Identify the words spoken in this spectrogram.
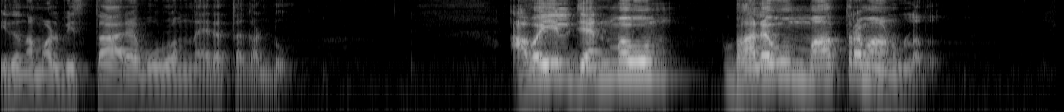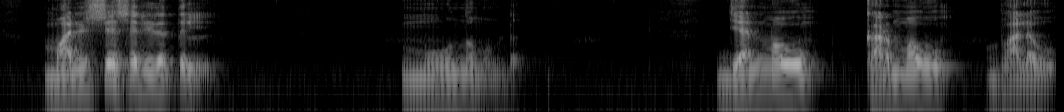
ഇത് നമ്മൾ വിസ്താരപൂർവം നേരത്തെ കണ്ടു. അവയിൽ ജന്മവും ഫലവും മാത്രമാണുള്ളത്. മനുഷ്യ ശരീരത്തിൽ മൂന്നുമുണ്ട്. ജന്മവും കർമ്മവും ഫലവും.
